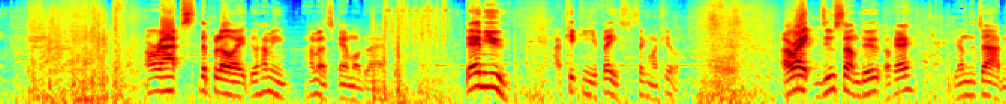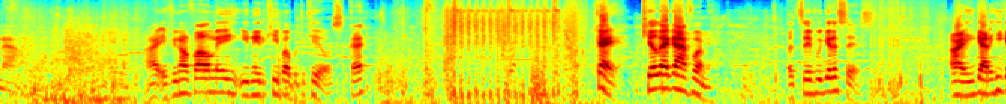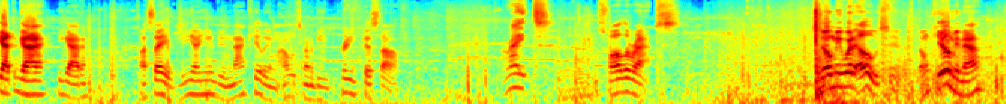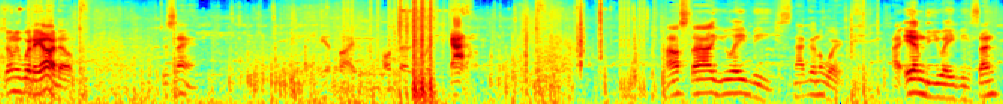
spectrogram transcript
All raps deployed. Dude, how many? How much ammo do I have? Damn you! I kick in your face, taking my kill. All right, do something, dude. Okay, you're on the job now. All right, if you're gonna follow me, you need to keep up with the kills. Okay. Okay, kill that guy for me. Let's see if we get assists. All right, he got it. He got the guy. He got him. I say, if GIU did not kill him, I was gonna be pretty pissed off. All right, let's follow the raps. Show me where. The, oh shit! Don't kill me now. Show me where they are though. Just saying. Got him. Hostile UAV. It's not gonna work. I am the UAV, son.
